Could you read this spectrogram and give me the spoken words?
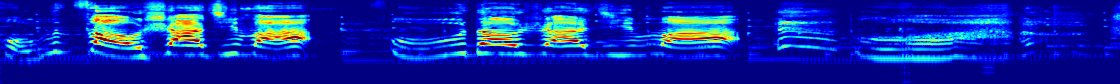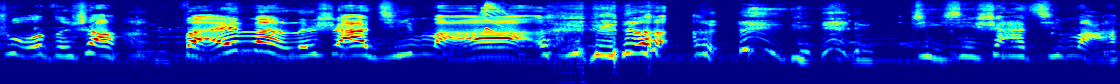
红枣沙琪玛，葡萄沙琪玛，哇！桌子上摆满了沙琪玛，这些沙琪玛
